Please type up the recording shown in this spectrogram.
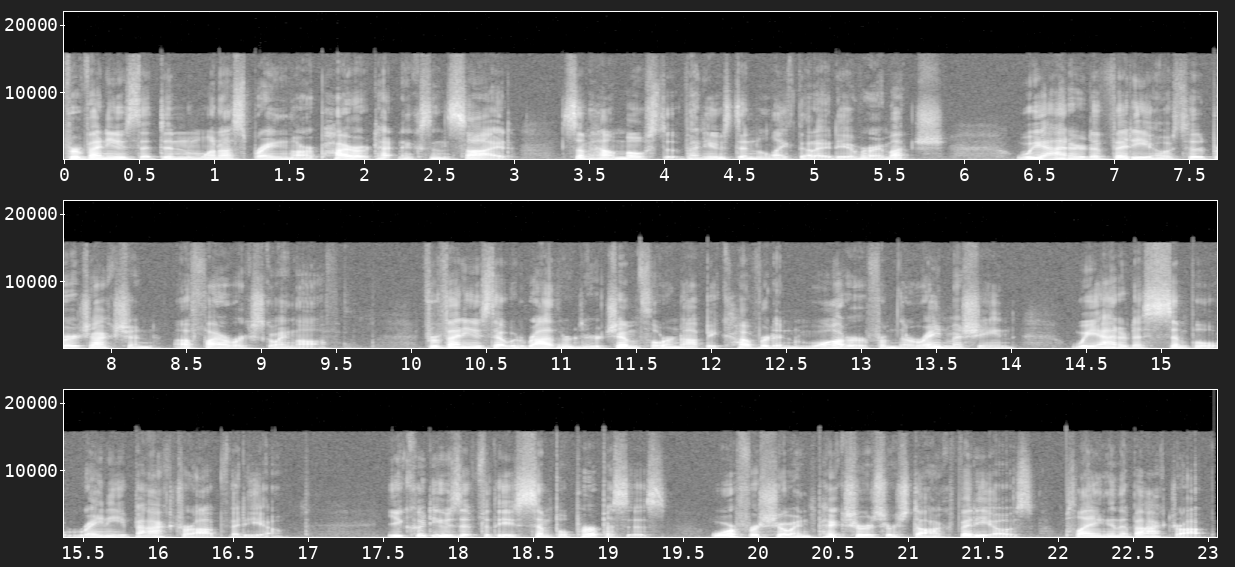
For venues that didn't want us bringing our pyrotechnics inside, somehow most venues didn't like that idea very much, we added a video to the projection of fireworks going off. For venues that would rather their gym floor not be covered in water from the rain machine, we added a simple rainy backdrop video. You could use it for these simple purposes, or for showing pictures or stock videos playing in the backdrop,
